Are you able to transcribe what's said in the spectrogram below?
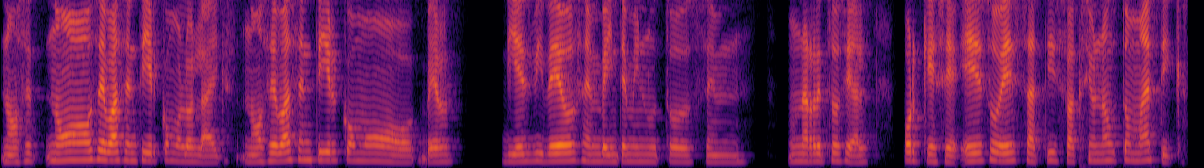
no se, no se va a sentir como los likes, no se va a sentir como ver 10 videos en 20 minutos en una red social porque eso es satisfacción automática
